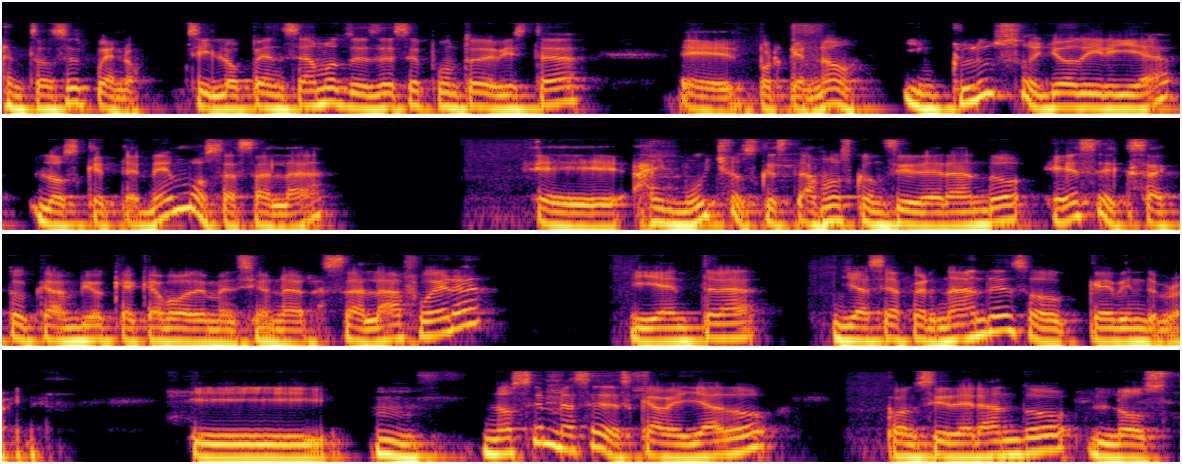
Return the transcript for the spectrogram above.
Entonces, bueno, si lo pensamos desde ese punto de vista, eh, porque no, incluso yo diría los que tenemos a Salah, eh, hay muchos que estamos considerando ese exacto cambio que acabo de mencionar. Salah fuera y entra ya sea Fernández o Kevin De Bruyne. Y mm, no se me hace descabellado considerando los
